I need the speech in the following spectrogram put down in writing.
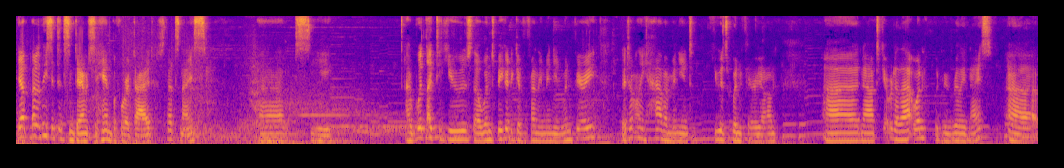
Yep, but at least it did some damage to him before it died, so that's nice. Uh, let's see. I would like to use the Wind Speaker to give a friendly minion Wind Fury, but I don't really have a minion to use Wind Fury on. Uh, now, to get rid of that one would be really nice. Uh,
